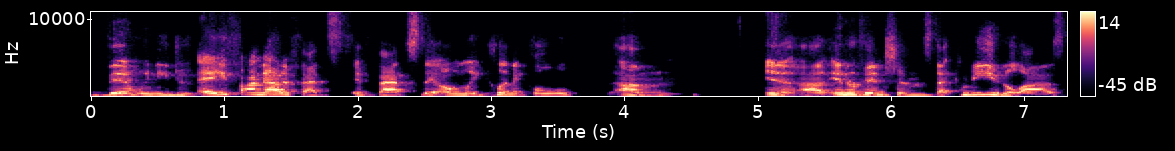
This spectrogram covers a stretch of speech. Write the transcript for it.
then we need to a find out if that's if that's the only clinical um, uh, interventions that can be utilized.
